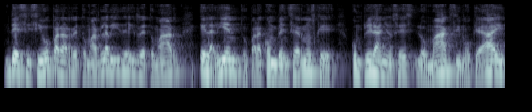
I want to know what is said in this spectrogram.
decisivo para retomar la vida y retomar el aliento, para convencernos que cumplir años es lo máximo que hay,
